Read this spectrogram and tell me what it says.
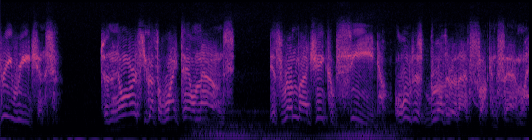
three regions. To the north, you got the Whitetail Mountains. It's run by Jacob Seed, oldest brother of that fucking family.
